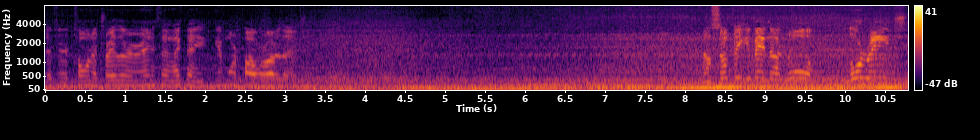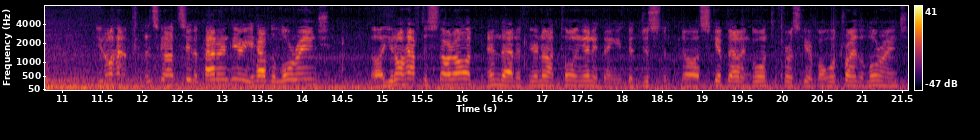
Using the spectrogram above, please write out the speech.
If you're towing a trailer or anything like that, you can get more power out of the engine. Now something you may not know, low range you don't have, it's got, see the pattern here, you have the low range. Uh, you don't have to start out in that if you're not towing anything. You could just uh, skip that and go into first gear, but we'll try the low range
